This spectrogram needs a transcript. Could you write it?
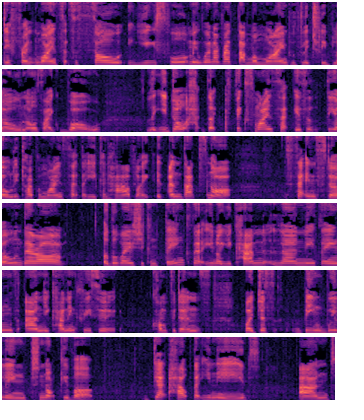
different mindsets is so useful. I mean, when I read that, my mind was literally blown. I was like, whoa. Like you don't ha- like a fixed mindset isn't the only type of mindset that you can have. Like, it, and that's not set in stone. There are other ways you can think that you know you can learn new things and you can increase your confidence by just being willing to not give up, get help that you need, and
